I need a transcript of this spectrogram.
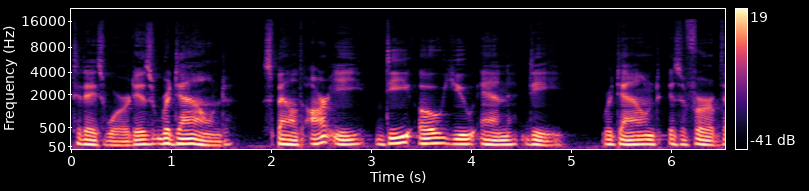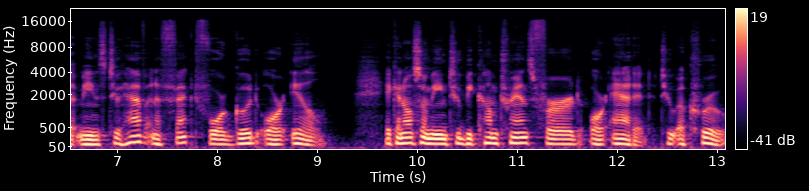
Today's word is redound, spelled R E D O U N D. Redound is a verb that means to have an effect for good or ill. It can also mean to become transferred or added, to accrue.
